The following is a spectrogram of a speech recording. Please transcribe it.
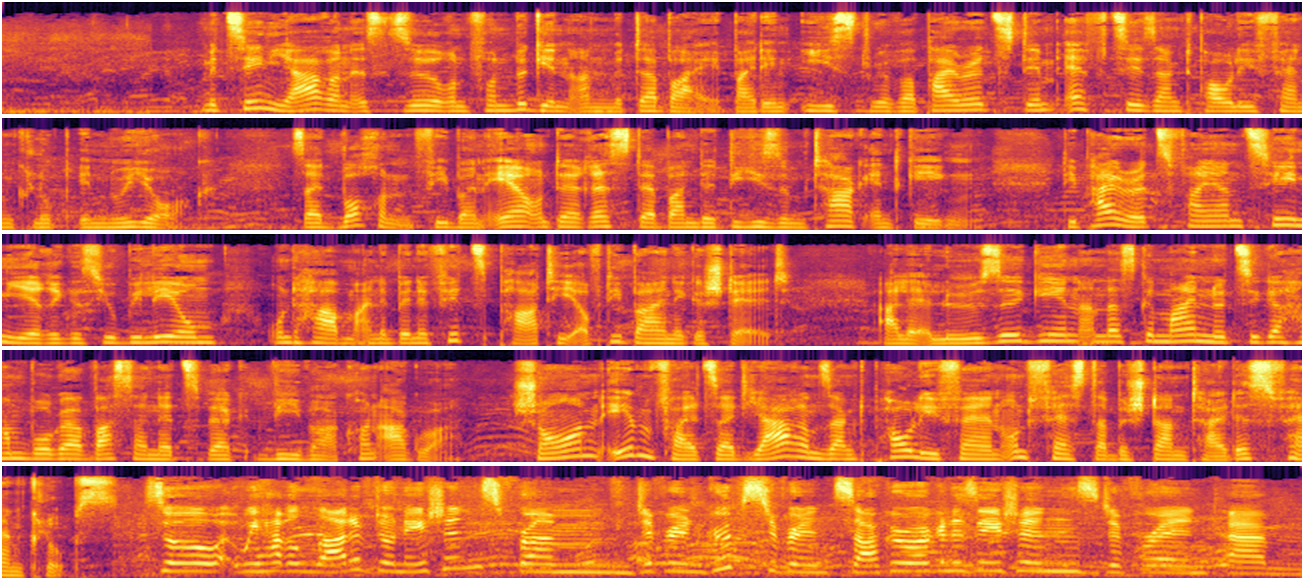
Mit zehn Jahren ist Sören von Beginn an mit dabei bei den East River Pirates, dem FC St. Pauli Fanclub in New York. Seit Wochen fiebern er und der Rest der Bande diesem Tag entgegen. Die Pirates feiern zehnjähriges Jubiläum und haben eine Benefizparty auf die Beine gestellt. Alle Erlöse gehen an das gemeinnützige Hamburger Wassernetzwerk Viva Con Agua. Sean, ebenfalls seit Jahren St. Pauli-Fan und fester Bestandteil des Fanclubs. So we have a lot of donations from different groups, different soccer organizations, different um,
